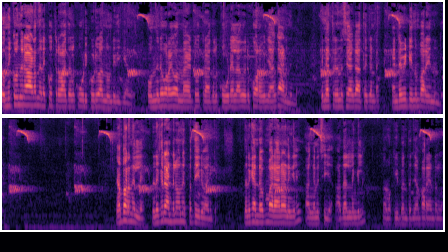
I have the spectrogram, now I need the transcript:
ഒന്നിക്കൊന്നൊരാടെ നിനക്ക് ഉത്തരവാദിത്തങ്ങൾ കൂടി വന്നുകൊണ്ടിരിക്കുകയാണ്. ഒന്നിന് പുറകെ ഒന്നായിട്ട് ഉത്തരവാദിത്തങ്ങൾ കൂടെയല്ലാതെ ഒരു കുറവ് ഞാൻ കാണുന്നില്ല. പിന്നെ എത്ര ദിവസം ഞാൻ കാത്തിക്കണ്ടേ? എന്റെ വീട്ടിൽ നിന്നും പറയുന്നുണ്ട്. ഞാൻ പറഞ്ഞില്ലേ നിനക്ക് രണ്ടിലൊന്ന് ഇപ്പം തീരുമാനിക്കാം. നിനക്ക് എന്റെ ഒപ്പം വരാനാണെങ്കിൽ അങ്ങനെ ചെയ്യാം. അതല്ലെങ്കിൽ നമുക്ക് ഈ ബന്ധം ഞാൻ പറയണ്ടല്ലോ.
